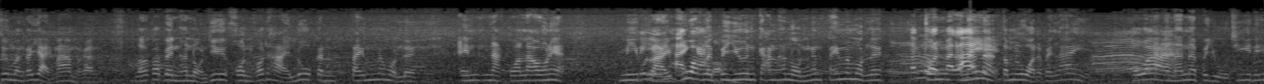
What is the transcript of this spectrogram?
ซึ่งมันก็ใหญ่มากเหมือนกัน แล้วก็เป็นถนนที่คนเขาถ่ายรูปกันเต็มไปหมดเลยไอ้หนักกว่าเราเนี่ยมีหลายพวกเลยไปยืนกลางถนนกันเต็มไปหมดเลยตำรวจมาไล่จนอันนั้นน่ะตำรวจอะไปไล่ เพราะว่าอันนั้นน่ะไปอยู่ที่ที่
